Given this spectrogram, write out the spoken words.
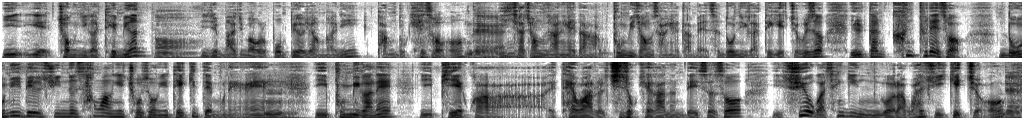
이, 이게 정리가 되면 어. 이제 마지막으로 본페어 장관이 방북해서 네. 이 2차 정상회담, 북미 정상회담에서 논의가 되겠죠. 그래서 일단 큰 틀에서 논의될 수 있는 상황이 조성이 됐기 때문에 음. 이 북미 간의 이 비핵화 대화를 지속해 가는 데 있어서 이 수요가 생긴 거라고 할 수 있겠죠. 네.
